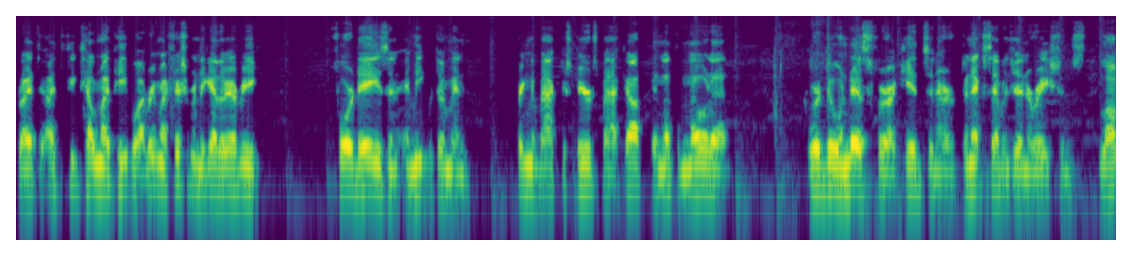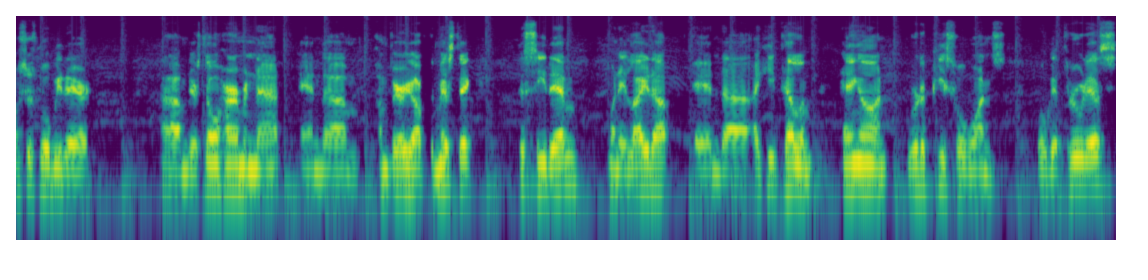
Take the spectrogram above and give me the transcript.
Right? I, I tell my people, I bring my fishermen together every four days and, and meet with them and bring them back, their spirits back up, and let them know that we're doing this for our kids and our the next seven generations. Lobsters will be there. Um, there's no harm in that, and um, I'm very optimistic to see them when they light up. And uh, I keep telling them, "Hang on, we're the peaceful ones. We'll get through this,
